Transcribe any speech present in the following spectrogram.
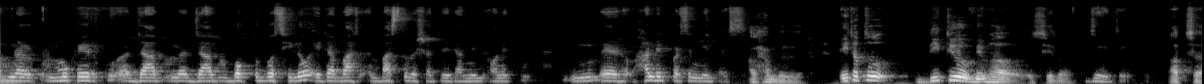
আপনার মুখের যা যা বক্তব্য ছিল এটা বাস্তবের সাথে এটা আমি অনেক হান্ড্রেড পার্সেন্ট মিল পাইছি। আলহামদুলিল্লাহ। এটা তো দ্বিতীয় বিবাহ ছিল। জি জি। আচ্ছা।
